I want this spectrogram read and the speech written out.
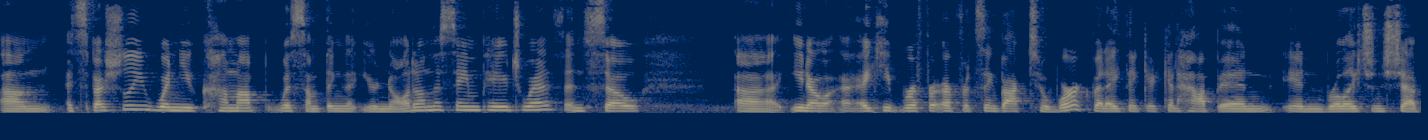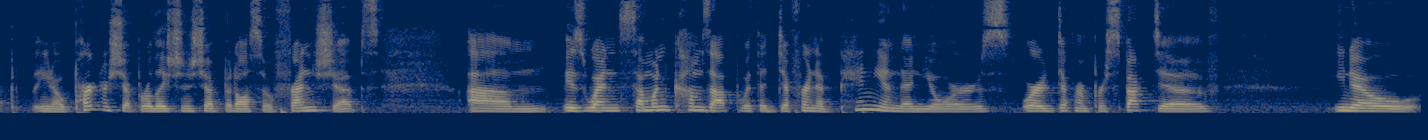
Um, especially when you come up with something that you're not on the same page with. And so, uh, you know, I, I keep refer- referencing back to work, but I think it can happen in relationship, you know, partnership relationship, but also friendships um, is when someone comes up with a different opinion than yours or a different perspective you know,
